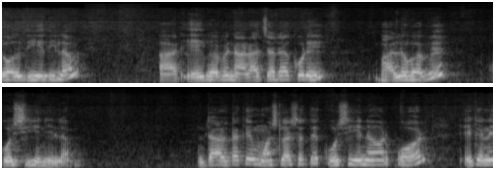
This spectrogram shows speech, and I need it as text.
জল দিয়ে দিলাম আর এইভাবে নাড়াচাড়া করে ভালোভাবে কষিয়ে নিলাম। ডালটাকে মশলার সাথে কষিয়ে নেওয়ার পর এখানে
